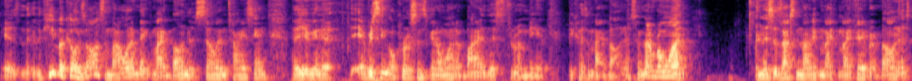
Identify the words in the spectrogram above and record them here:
is the, the Kibo code is awesome, but I want to make my bonus so enticing that you're going to, every single person is going to want to buy this through me because of my bonus. So number one, and this is actually not even my, my favorite bonus.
